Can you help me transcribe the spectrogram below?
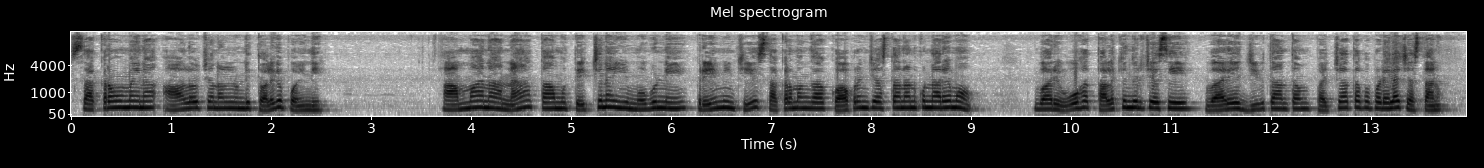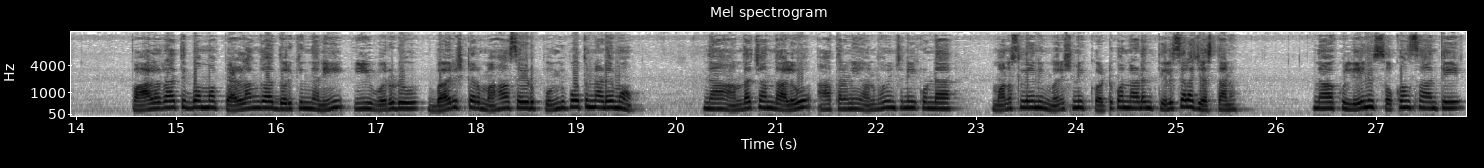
సక్రమమైన ఆలోచనల నుండి తొలగిపోయింది. అమ్మా నాన్న తాము తెచ్చిన ఈ మొగుణ్ణి ప్రేమించి సక్రమంగా కోపరం చేస్తాననుకున్నారేమో. వారి ఊహ తలకిందులు చేసి వారే జీవితాంతం పశ్చాత్తాపడేలా చేస్తాను. పాలరాతి బొమ్మ పెళ్ళంగా దొరికిందని ఈ వరుడు బారిస్టర్ మహాశయుడు పొంగిపోతున్నాడేమో. నా అందచందాలు అతనిని అనుభవించనీయకుండా మనసులేని మనిషిని కట్టుకున్నాడని తెలిసేలా చేస్తాను. నాకు లేని సుఖం శాంతి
